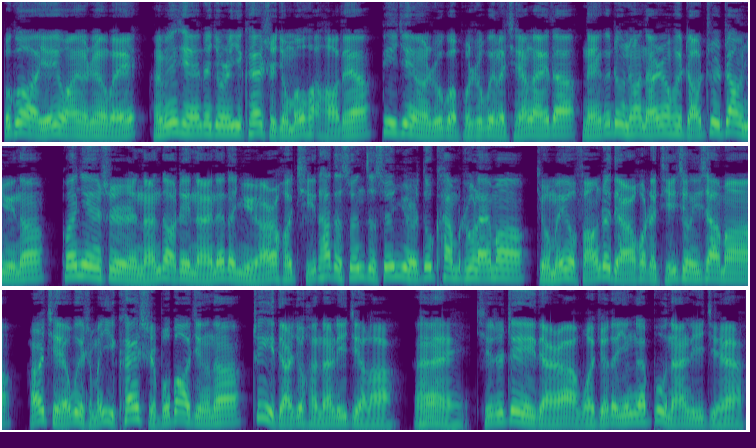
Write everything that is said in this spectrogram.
不过，也有网友认为，很明显，这就是一开始就谋划好的呀。毕竟，如果不是为了钱来的，哪个正常男人会找智障女呢？关键是，难道这奶奶的女儿和其他的孙子孙女儿都看不出来吗？就没有防着点或者提醒一下吗？而且，为什么一开始不报警呢？这一点就很难理解了。哎，其实这一点啊，我觉得应该不难理解。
